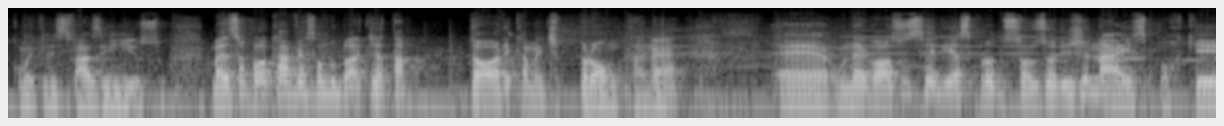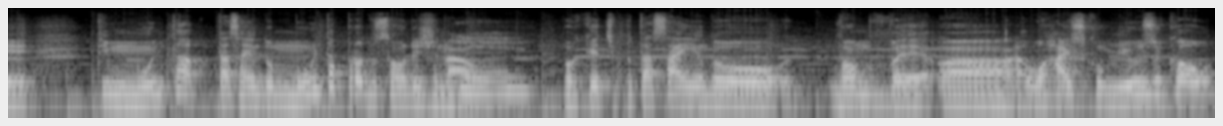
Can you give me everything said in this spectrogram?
como é que eles fazem isso. Mas é só colocar a versão dublada que já tá teoricamente pronta, né? É, o negócio seria as produções originais, porque tem muita. tá saindo muita produção original. É. Porque, tipo, tá saindo. Vamos ver, uh, o High School Musical.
